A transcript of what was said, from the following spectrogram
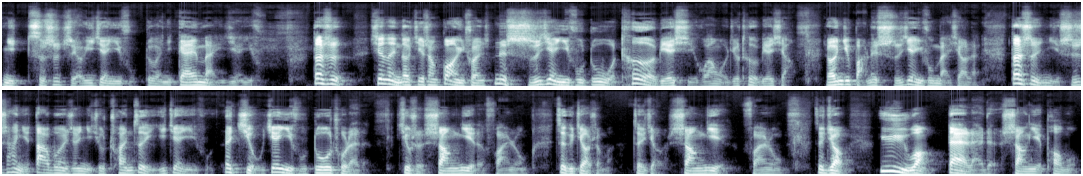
你此时只要一件衣服，对吧？你该买一件衣服。但是现在你到街上逛一圈，那十件衣服都我特别喜欢，我就特别想，然后你就把那十件衣服买下来。但是你实际上你大部分时间你就穿这一件衣服，那九件衣服多出来的就是商业的繁荣，这个叫什么？这叫商业繁荣，这叫欲望带来的商业泡沫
